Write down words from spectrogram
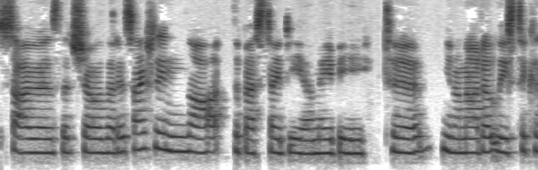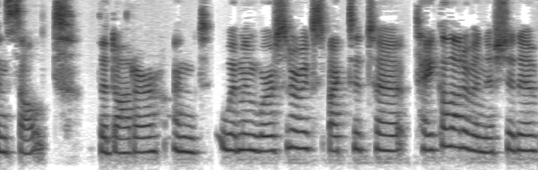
sagas that show that it's actually not the best idea, maybe to you know not at least to consult the daughter. And women were sort of expected to take a lot of initiative.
